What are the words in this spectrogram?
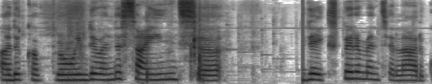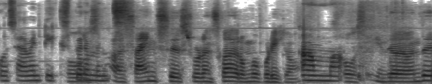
அதுக்கப்புறம் இது வந்து சயின்ஸு இது எக்ஸ்பெரிமெண்ட்ஸ் எல்லாம் இருக்கும். செவன்டி எக்ஸ்பெரிமெண்ட்ஸ் சயின்ஸ் ஸ்டூடெண்ட்ஸ்க்கு ரொம்ப பிடிக்கும். ஆமா. ஓ இந்த வந்து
